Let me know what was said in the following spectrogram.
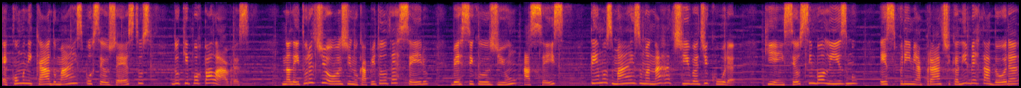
é comunicado mais por seus gestos do que por palavras. Na leitura de hoje, no capítulo 3, versículos de 1 a 6, temos mais uma narrativa de cura, que em seu simbolismo exprime a prática libertadora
